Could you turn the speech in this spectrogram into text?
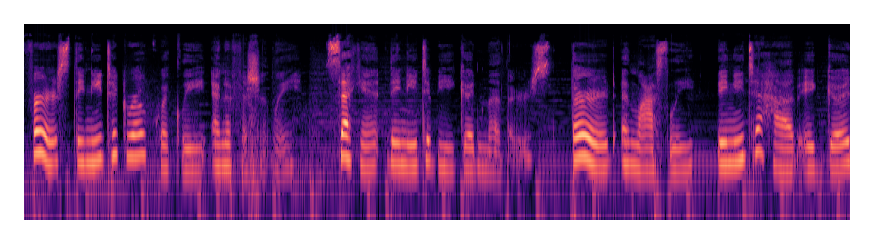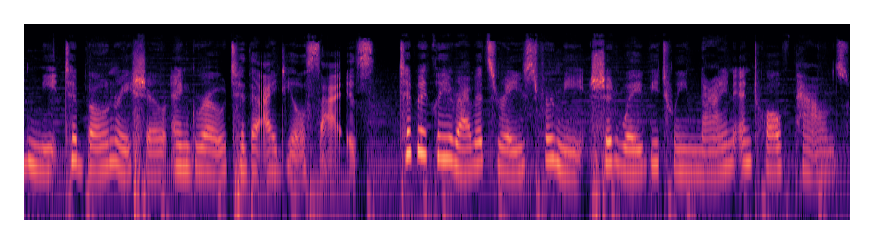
First, they need to grow quickly and efficiently. Second, they need to be good mothers. Third, and lastly, they need to have a good meat to bone ratio and grow to the ideal size. Typically, rabbits raised for meat should weigh between 9 and 12 pounds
